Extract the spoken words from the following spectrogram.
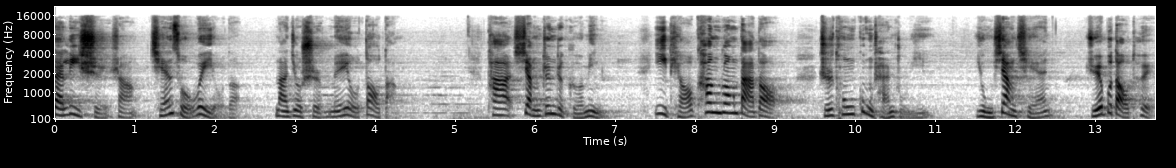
在历史上前所未有的，那就是没有倒档。它象征着革命，一条康庄大道直通共产主义，永向前，绝不倒退。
